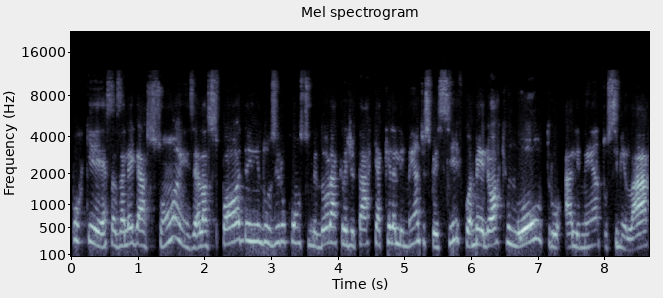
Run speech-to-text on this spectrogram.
porque essas alegações elas podem induzir o consumidor a acreditar que aquele alimento específico é melhor que um outro alimento similar.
